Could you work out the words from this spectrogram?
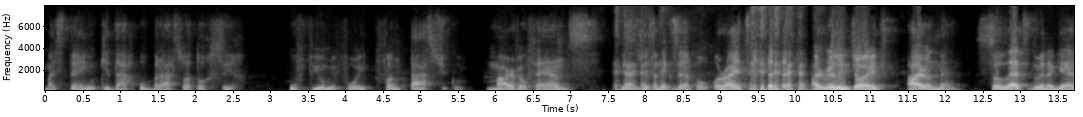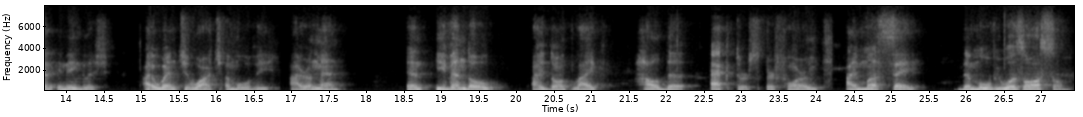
mas tenho que dar o braço a torcer. O filme foi fantástico. Marvel fans, this is just an example, all right? I really enjoyed Iron Man. So let's do it again in English. I went to watch a movie, Iron Man, and even though I don't like how the actors performed, I must say the movie was awesome.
